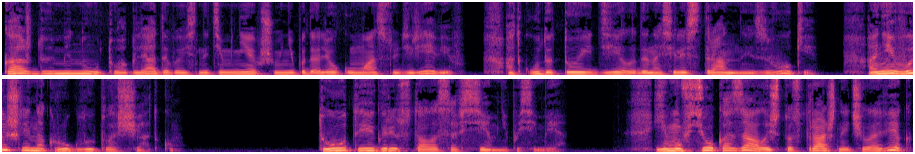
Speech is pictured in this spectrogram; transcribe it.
Каждую минуту, оглядываясь на темневшую неподалеку массу деревьев, откуда то и дело доносились странные звуки, они вышли на круглую площадку. Тут Игорю стало совсем не по себе. Ему все казалось, что страшный человек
